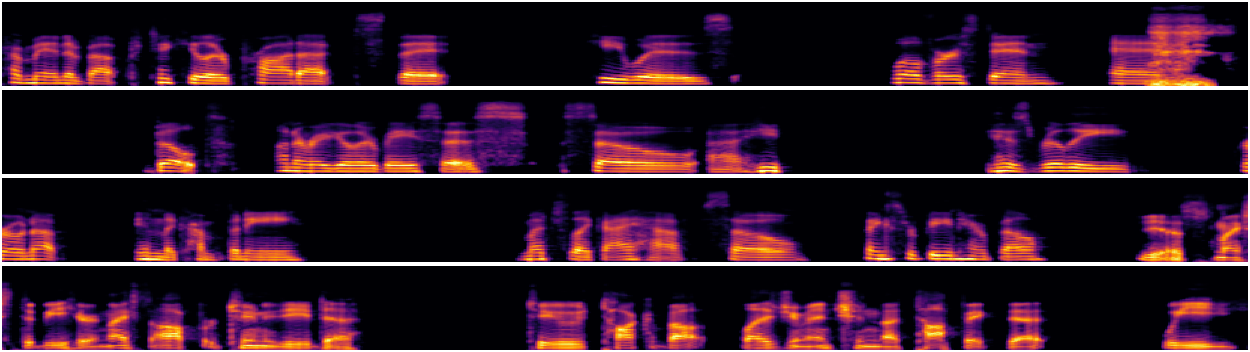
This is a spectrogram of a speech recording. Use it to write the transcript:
come in about particular products that he was well versed in and built on a regular basis. So uh, he has really grown up in the company, much like I have. So thanks for being here, Bill yeah, it's nice to be here. Nice opportunity to to talk about, as you mentioned, a topic that we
